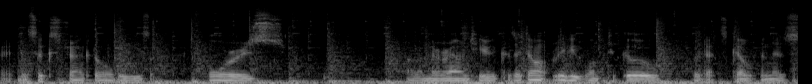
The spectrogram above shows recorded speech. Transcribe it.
Alright, let's extract all these ores while I'm around here because I don't really want to go where that skeleton is.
